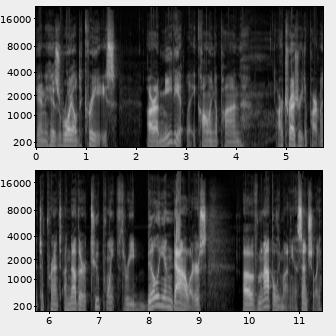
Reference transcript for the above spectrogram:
and his royal decrees are immediately calling upon our Treasury Department to print another $2.3 billion of monopoly money, essentially,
